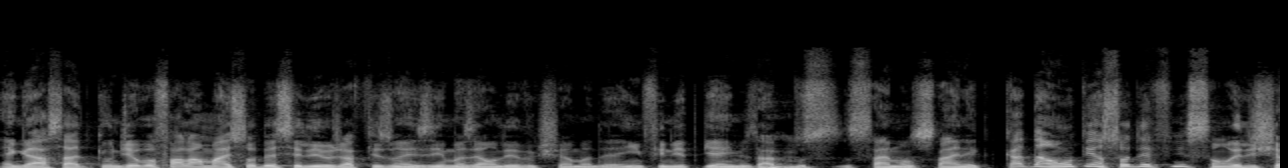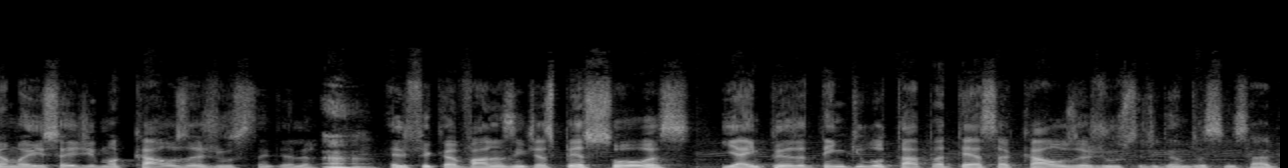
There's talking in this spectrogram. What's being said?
É engraçado que um dia eu vou falar mais sobre esse livro. Já fiz um enzimas, é um livro que chama The Infinite Games, sabe? Uhum. Do Simon Sinek. Cada um tem a sua definição. Ele chama isso aí de uma causa justa, entendeu? Uhum. Ele fica falando assim, as pessoas e a empresa tem que lutar para ter essa causa justa, digamos assim, sabe?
